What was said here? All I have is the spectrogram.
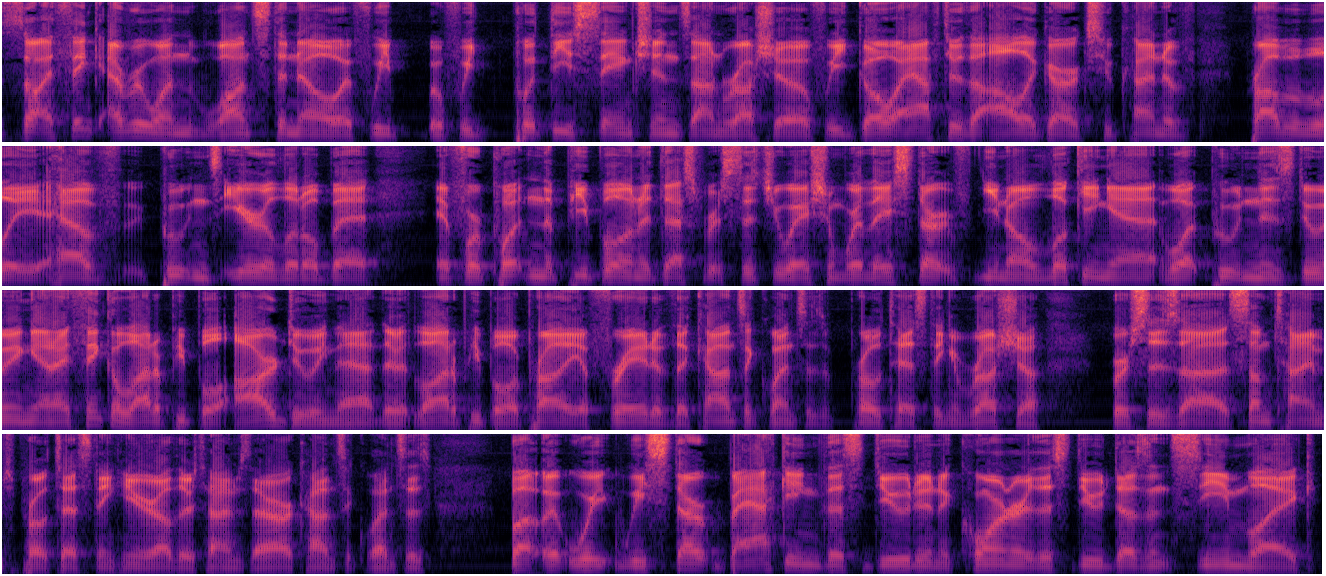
so I think everyone wants to know if we if we put these sanctions on Russia, if we go after the oligarchs who kind of probably have Putin's ear a little bit, if we're putting the people in a desperate situation where they start, you know, looking at what Putin is doing, and I think a lot of people are doing that. A lot of people are probably afraid of the consequences of protesting in Russia versus uh, sometimes protesting here. Other times there are consequences, but we we start backing this dude in a corner. This dude doesn't seem like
